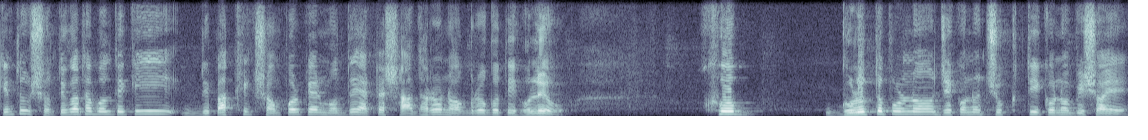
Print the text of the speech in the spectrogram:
কিন্তু সত্যি কথা বলতে কি, দ্বিপাক্ষিক সম্পর্কের মধ্যে একটা সাধারণ অগ্রগতি হলেও খুব গুরুত্বপূর্ণ যে কোনো চুক্তি, কোনো বিষয়ে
